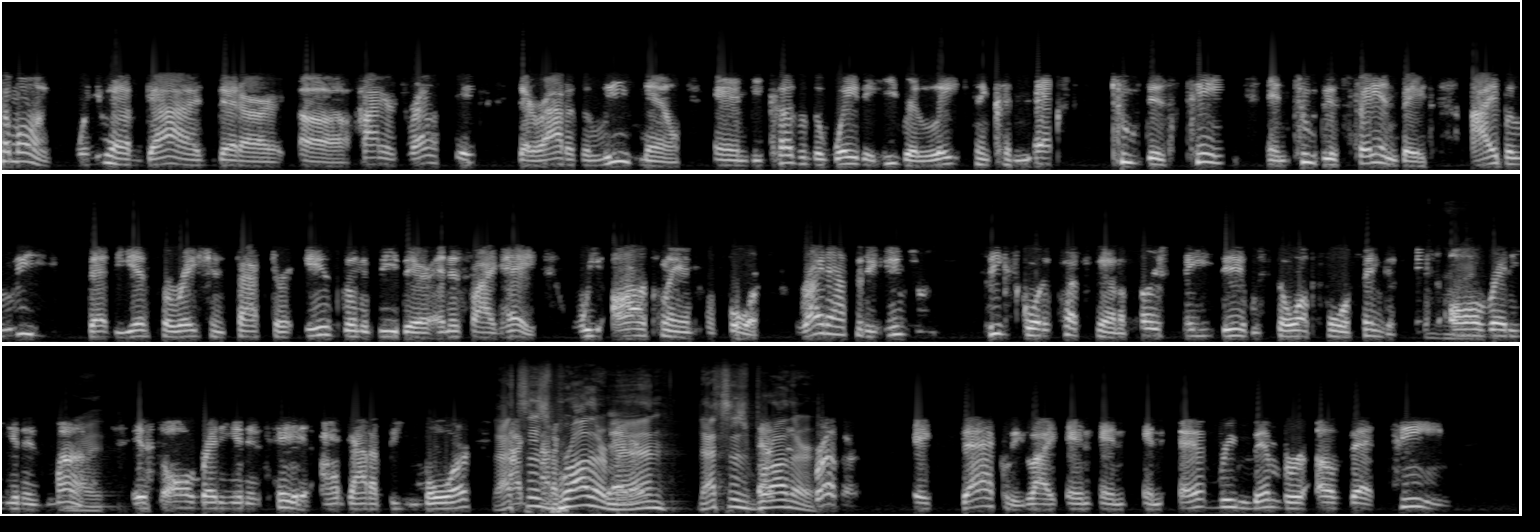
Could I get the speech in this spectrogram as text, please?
come on, when you have guys that are uh, higher draft picks that are out of the league now, and because of the way that he relates and connects to this team and to this fan base, I believe that the inspiration factor is going to be there. And it's like, hey, we are playing for four. Right after the injury, Zeke scored a touchdown. The first thing he did was throw up four fingers. It's Right. already in his mind. Right. It's already in his head. I gotta be more. That's his brother, man. That's his That's brother. his brother. Exactly. Like and and and every member of that team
